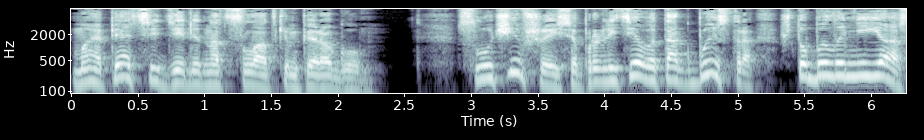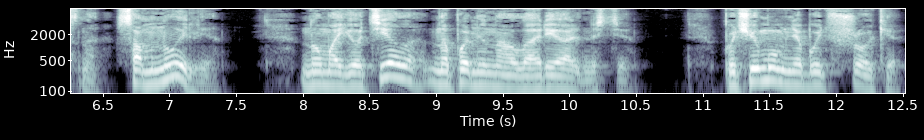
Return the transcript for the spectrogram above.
Мы опять сидели над сладким пирогом. Случившееся пролетело так быстро, что было неясно, со мной ли. Но мое тело напоминало о реальности. «Почему мне быть в шоке?»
